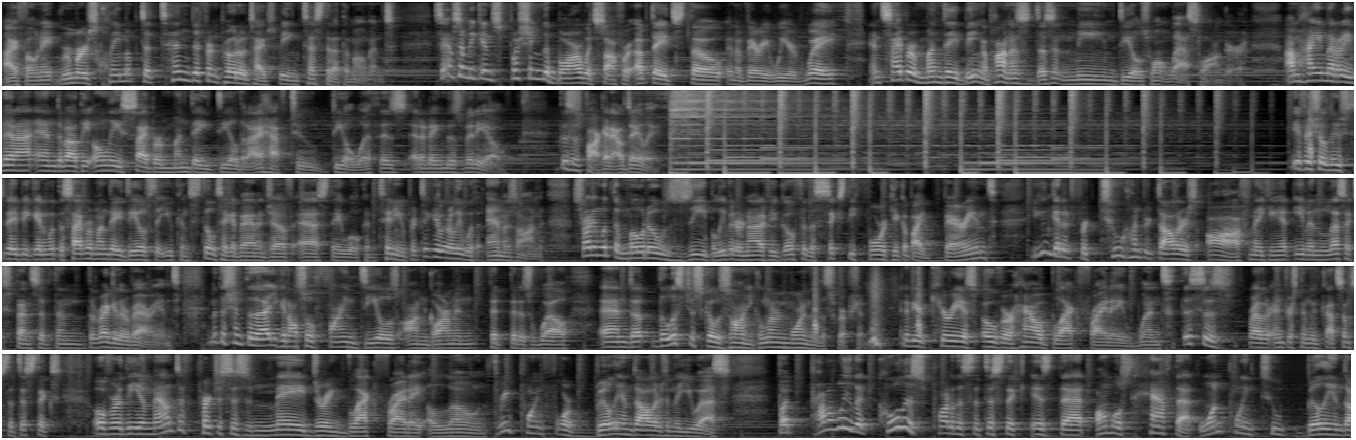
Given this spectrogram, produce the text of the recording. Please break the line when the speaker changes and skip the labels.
iPhone 8 rumors claim up to 10 different prototypes being tested at the moment. Samsung begins pushing the bar with software updates, though in a very weird way, and Cyber Monday being upon us doesn't mean deals won't last longer. I'm Jaime Rivera, and about the only Cyber Monday deal that I have to deal with is editing this video. This is Pocketnow Daily. The official news today begin with the Cyber Monday deals that you can still take advantage of as they will continue, particularly with Amazon. Starting with the Moto Z, believe it or not, if you go for the 64 gigabyte variant, you can get it for $200 off, making it even less expensive than the regular variant. In addition to that, you can also find deals on Garmin, Fitbit as well, and uh, the list just goes on. You can learn more in the description. And if you're curious over how Black Friday went, this is rather interesting. We've got some statistics over the amount of purchases made during Black Friday alone. $3.4 billion in the US. But probably the coolest part of the statistic is that almost half that, $1.2 billion,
